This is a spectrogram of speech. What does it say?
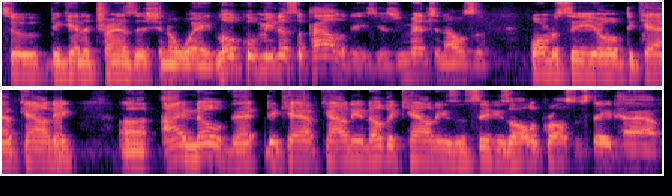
to begin a transition away. Local municipalities, as you mentioned, I was a former CEO of DeKalb County. Uh, I know that DeKalb County and other counties and cities all across the state have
